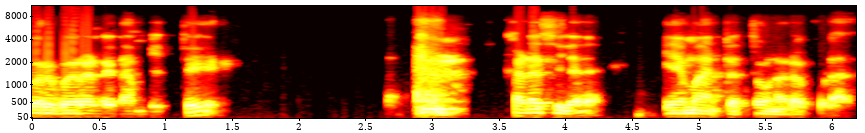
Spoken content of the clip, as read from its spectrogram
பெறுபேர் என்று நம்பிட்டு கடைசியில ஏமாற்றத்தை உணரக்கூடாது.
